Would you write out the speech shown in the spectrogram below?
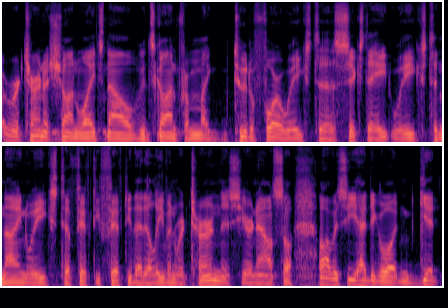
a return of Sean Whyte's now it's gone from like two to four weeks to six to eight weeks to nine weeks to 50-50 that he'll even return this year now. So obviously you had to go out and get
